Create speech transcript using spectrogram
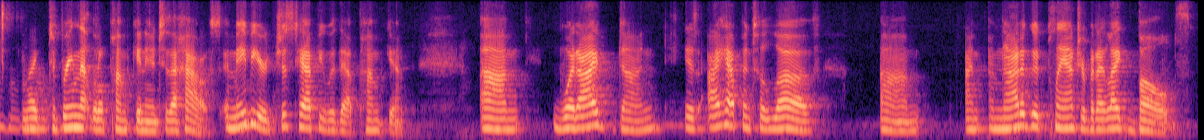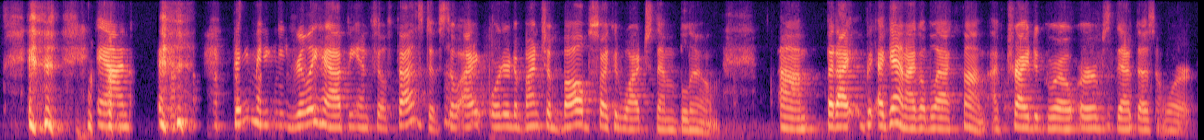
mm-hmm. like to bring that little pumpkin into the house. And maybe you're just happy with that pumpkin. Um, what I've done is I happen to love, um, I'm, I'm not a good planter, but I like bulbs. and they make me really happy and feel festive. So I ordered a bunch of bulbs so I could watch them bloom. Um, but I, again, I have a black thumb. I've tried to grow herbs, that doesn't work.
